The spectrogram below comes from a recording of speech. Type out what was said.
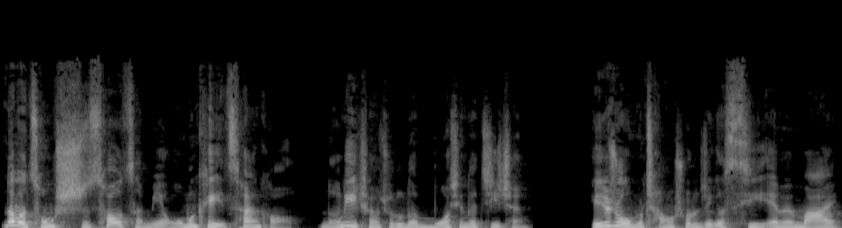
那么从实操层面，我们可以参考能力成熟度的模型的集成。也就是我们常说的这个 CMMI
